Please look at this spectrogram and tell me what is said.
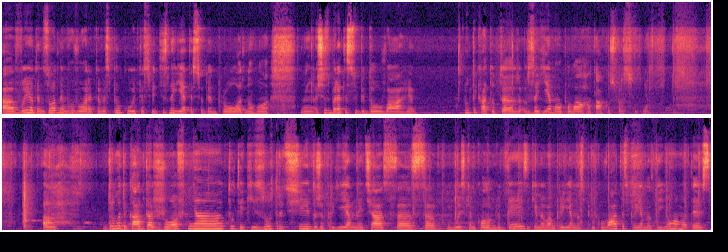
ви один з одним говорите, ви спілкуєтесь, ви дізнаєтесь один про одного, щось берете собі до уваги. Ну, така тут е, взаємоповага також присутня. Друга декада жовтня. Тут якісь зустрічі, дуже приємний час е, з близьким колом людей, з якими вам приємно спілкуватись, приємно знайомитись.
